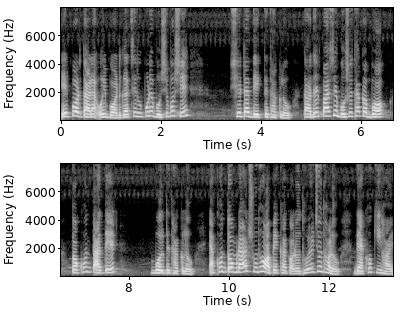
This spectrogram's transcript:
এরপর তারা ওই বটগাছের উপরে বসে বসে সেটা দেখতে থাকল। তাদের পাশে বসে থাকা বক তখন তাদের বলতে থাকল, এখন তোমরা শুধু অপেক্ষা করো, ধৈর্য ধরো, দেখো কি হয়।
